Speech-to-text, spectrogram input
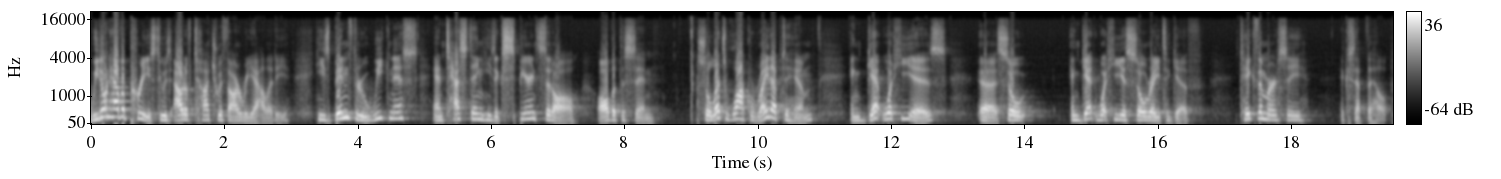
We don't have a priest who is out of touch with our reality. He's been through weakness and testing, he's experienced it all, all but the sin. So let's walk right up to him and get what he is, uh, so and get what he is so ready to give. Take the mercy, accept the help.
